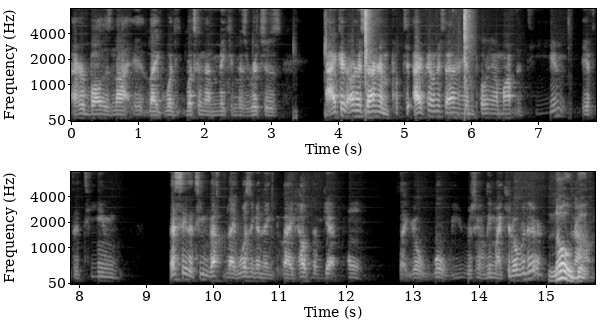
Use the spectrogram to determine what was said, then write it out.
I heard ball is not his, like what what's gonna make him as rich as. I could understand him. I could understand him pulling him off the team if the team let's say the team that like wasn't gonna like help them get home. Like, yo, whoa, you were just gonna leave my kid over there? No, Nah, but I'm taking-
